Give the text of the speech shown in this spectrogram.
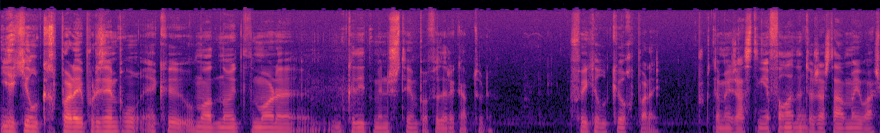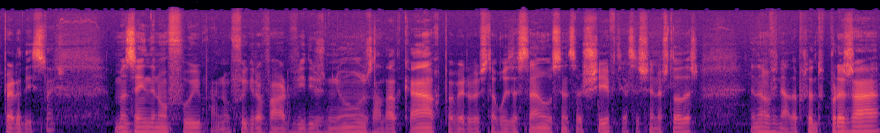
e aquilo que reparei, por exemplo, é que o modo noite demora um bocadinho menos tempo a fazer a captura. Foi aquilo que eu reparei, porque também já se tinha falado, Uhum. então já estava meio à espera disso Pois. mas ainda não fui, pá, não fui gravar vídeos nenhums, andar de carro para ver a estabilização, o sensor shift, essas cenas todas, ainda não vi nada. Portanto, para já,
